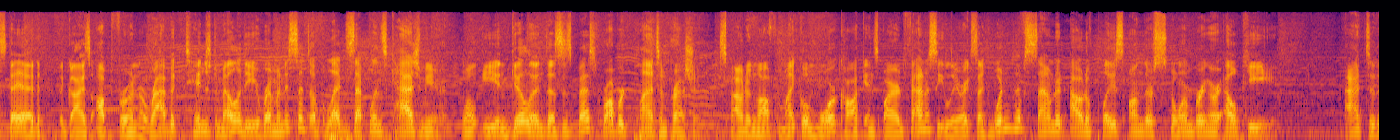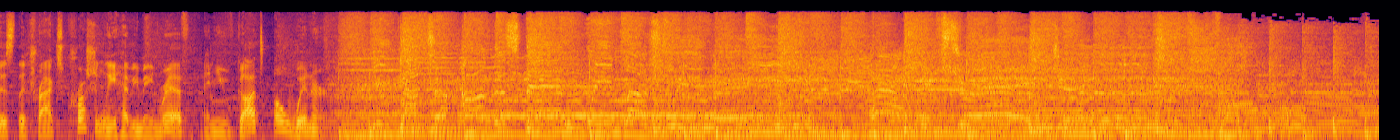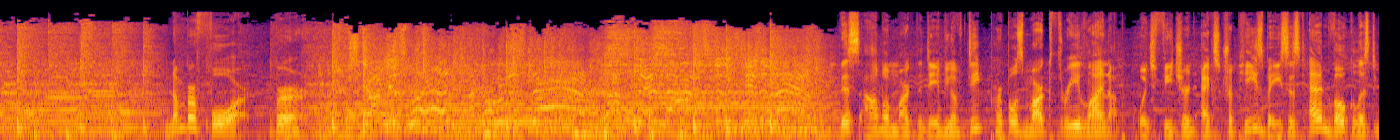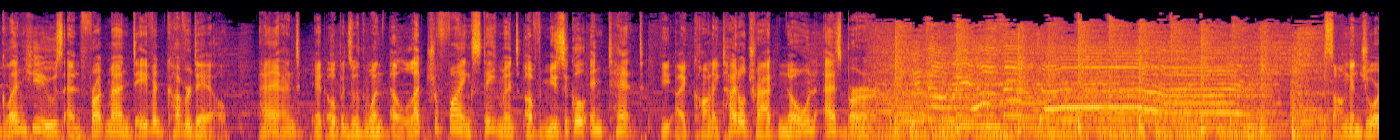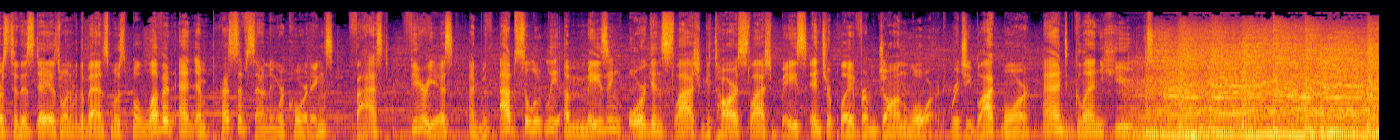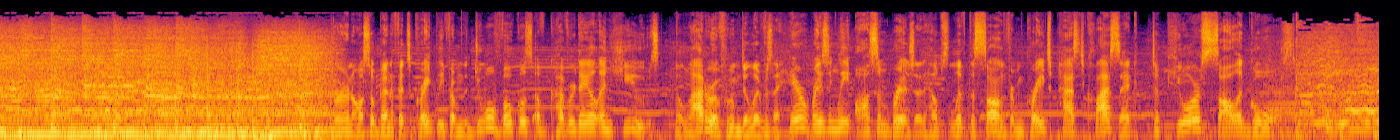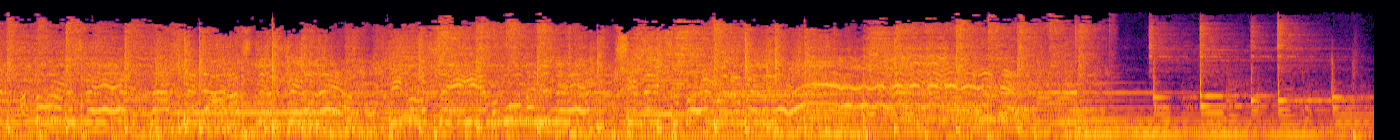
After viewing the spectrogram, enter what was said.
Instead, the guys opt for an Arabic-tinged melody reminiscent of Led Zeppelin's Kashmir, while Ian Gillan does his best Robert Plant impression, spouting off Michael Moorcock-inspired fantasy lyrics that wouldn't have sounded out of place on their Stormbringer LP. Add to this the track's crushingly heavy main riff, and you've got a winner. See the land. This album marked the debut of Deep Purple's Mark III lineup, which featured ex-trapeze bassist and vocalist Glenn Hughes and frontman David Coverdale. And it opens with one electrifying statement of musical intent, the iconic title track known as Burn. You know The song endures to this day as one of the band's most beloved and impressive sounding recordings, fast, furious, and with absolutely amazing organ slash guitar slash bass interplay from Jon Lord, Ritchie Blackmore, and Glenn Hughes. Also benefits greatly from the dual vocals of Coverdale and Hughes, the latter of whom delivers a hair-raisingly awesome bridge that helps lift the song from great past classic to pure solid gold.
